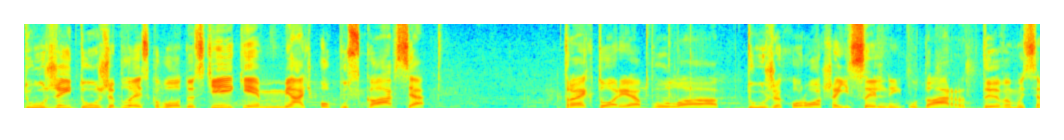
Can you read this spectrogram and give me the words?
Дуже й дуже близько було до стійки. М'яч опускався. Траєкторія була дуже хороша і сильний удар. Дивимося.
